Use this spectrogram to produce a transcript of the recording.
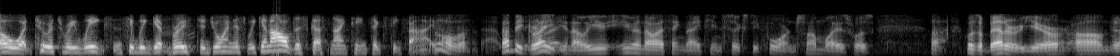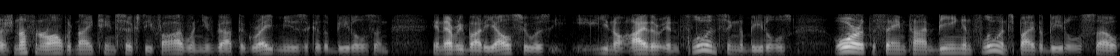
Oh what two or three weeks, and see if we can get Bruce to join us. We can all discuss 1965. Oh, That that'd be great. great. You know, e- even though I think 1964 in some ways was uh, was a better year. Um, there's nothing wrong with 1965 when you've got the great music of the Beatles and and everybody else who was, you know, either influencing the Beatles or at the same time being influenced by the Beatles. So,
